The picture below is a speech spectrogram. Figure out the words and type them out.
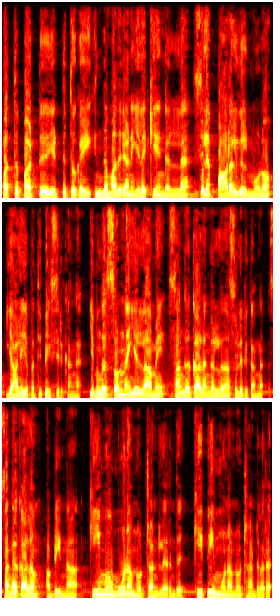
பத்து பாட்டு எட்டு தொகை இந்த மாதிரியான இலக்கியங்கள்ல சில பாடல்கள் மூலம் யாழிய பத்தி பேசியிருக்காங்க. இவங்க சொன்ன எல்லாமே சங்க காலங்கள்ல தான் சொல்லியிருக்காங்க? சங்க காலம் அப்படின்னா கிமு மூணாம் நூற்றாண்டுல இருந்து கிபி மூணாம் நூற்றாண்டு வரை.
